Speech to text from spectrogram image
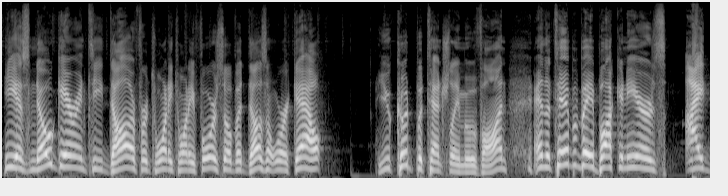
He has no guaranteed dollar for 2024, so if it doesn't work out, you could potentially move on. And the Tampa Bay Buccaneers, I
